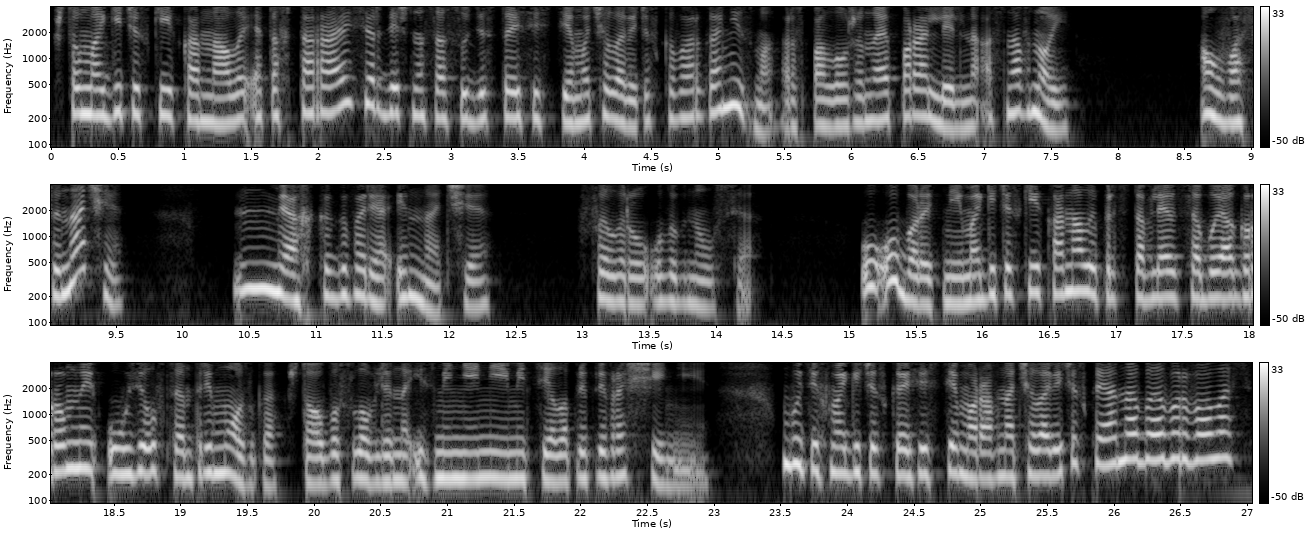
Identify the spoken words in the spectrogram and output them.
что магические каналы – это вторая сердечно-сосудистая система человеческого организма, расположенная параллельно основной. «А у вас иначе?» «Мягко говоря, иначе», Фелроу улыбнулся. У оборотней магические каналы представляют собой огромный узел в центре мозга, что обусловлено изменениями тела при превращении. Будь их магическая система равна человеческой, она бы оборвалась,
